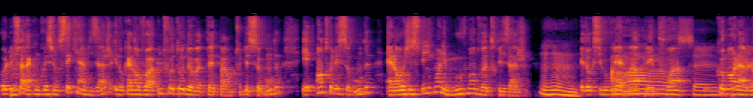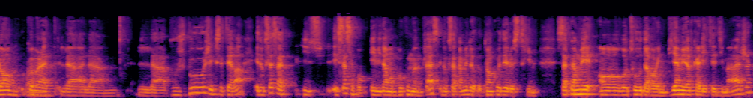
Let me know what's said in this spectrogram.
au lieu de faire la compression, c'est qu'il y a un visage. Et donc, elle envoie une photo de votre tête, par exemple, toutes les secondes. Et entre les secondes, elle enregistre uniquement les mouvements de votre visage. Mhm. Et donc, si vous voulez, elle mappe les oh, points, comment la langue, comment la, bouche bouge, etc. Et donc, ça, ça, et ça, ça prend évidemment beaucoup moins de place. Et donc, ça permet d'encoder le stream. Ça permet en retour d'avoir une bien meilleure qualité d'image.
